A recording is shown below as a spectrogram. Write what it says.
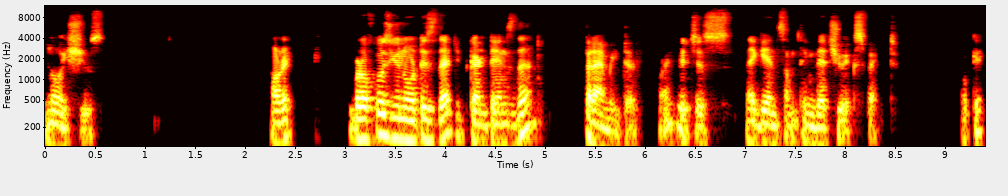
no issues. All right, but of course you notice that it contains the parameter, right, which is again something that you expect. Okay,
